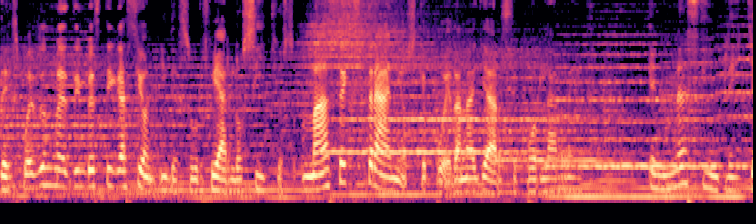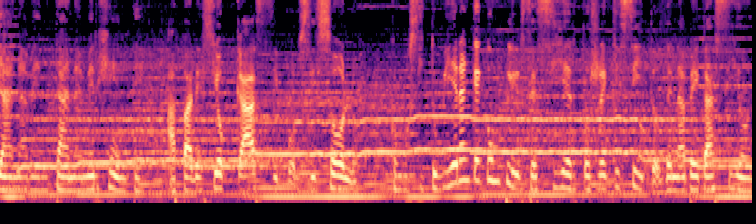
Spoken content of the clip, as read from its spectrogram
Después de un mes de investigación y de surfear los sitios más extraños que puedan hallarse por la red, en una simple y llana ventana emergente apareció casi por sí solo, como si tuvieran que cumplirse ciertos requisitos de navegación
